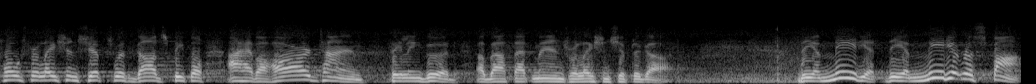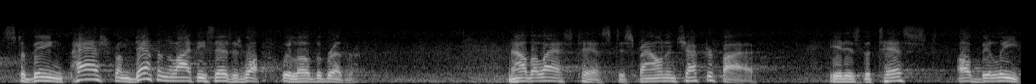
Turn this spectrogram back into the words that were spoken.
close relationships with God's people, I have a hard time feeling good about that man's relationship to God. The immediate, the immediate response to being passed from death into life, he says, is what? We love the brethren. Now the last test is found in chapter 5. It is the test of belief.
